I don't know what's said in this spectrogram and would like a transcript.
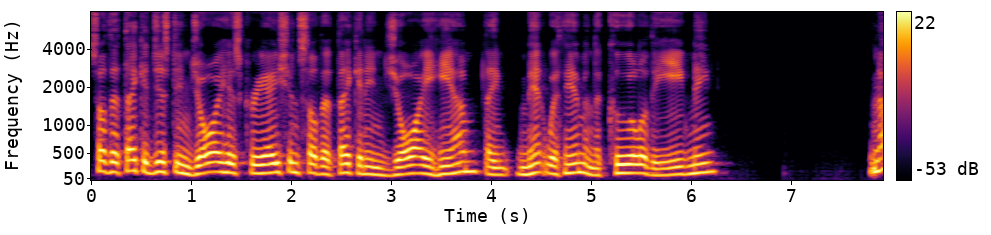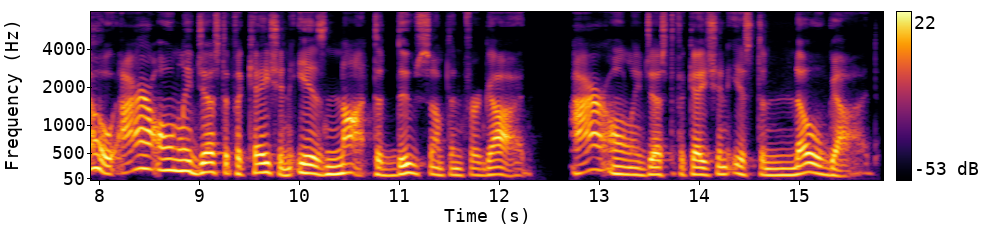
so that they could just enjoy His creation, so that they could enjoy Him. They met with Him in the cool of the evening. No, our only justification is not to do something for God. Our only justification is to know God.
